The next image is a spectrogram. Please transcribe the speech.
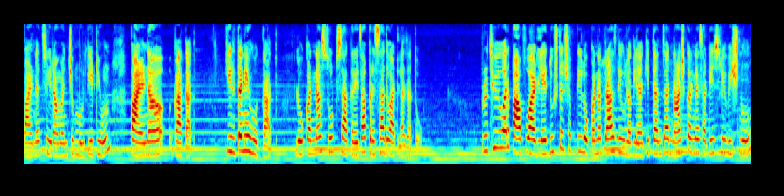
पाळण्यात श्रीरामांची मूर्ती ठेवून पाळणा गातात कीर्तने होतात. लोकांना सूट साखरेचा प्रसाद वाटला जातो. पृथ्वीवर पाप वाढले दुष्ट शक्ती लोकांना त्रास देऊ लागल्या की त्यांचा नाश करण्यासाठी श्री विष्णू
